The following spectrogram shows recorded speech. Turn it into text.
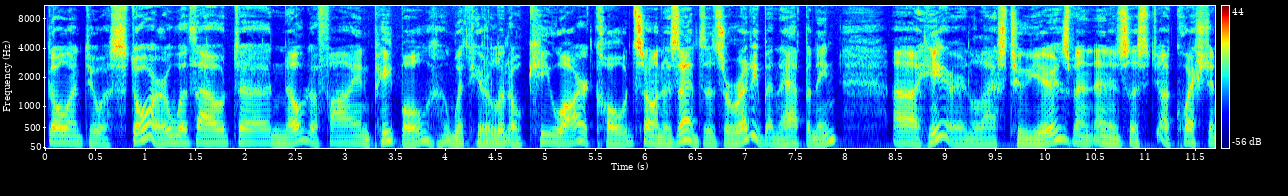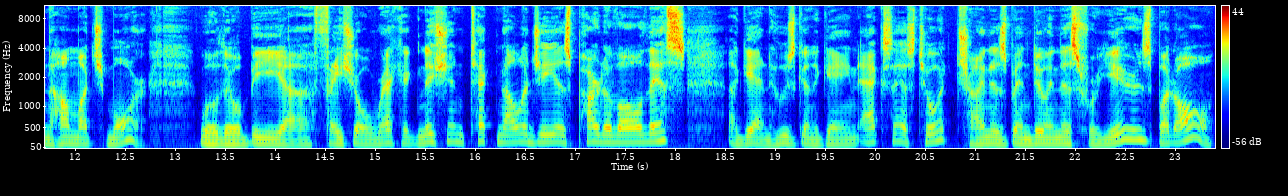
go into a store without uh, notifying people with your little QR code. So, in a sense, it's already been happening uh, here in the last two years, and, and it's just a question how much more. Will there be uh, facial recognition technology as part of all this? Again, who's going to gain access to it? China's been doing this for years, but all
